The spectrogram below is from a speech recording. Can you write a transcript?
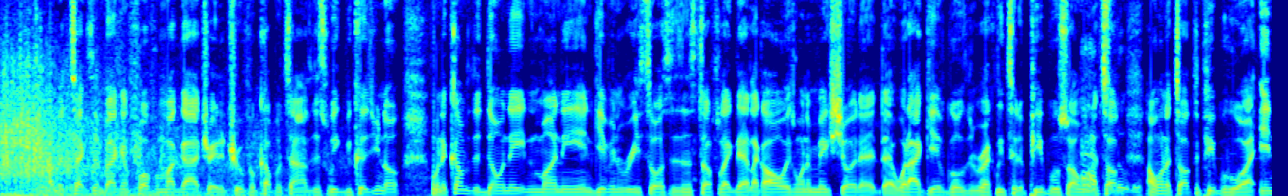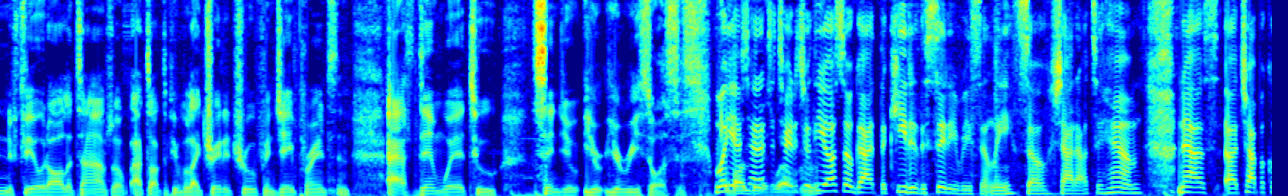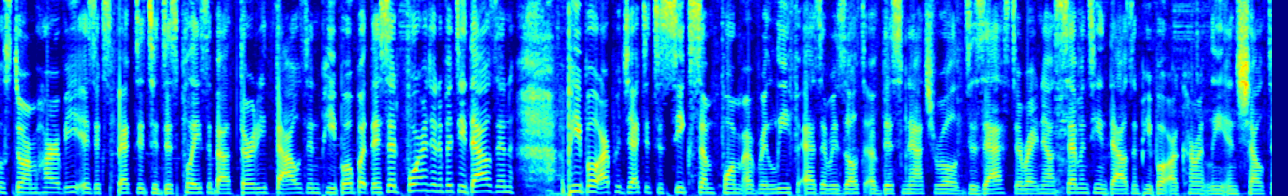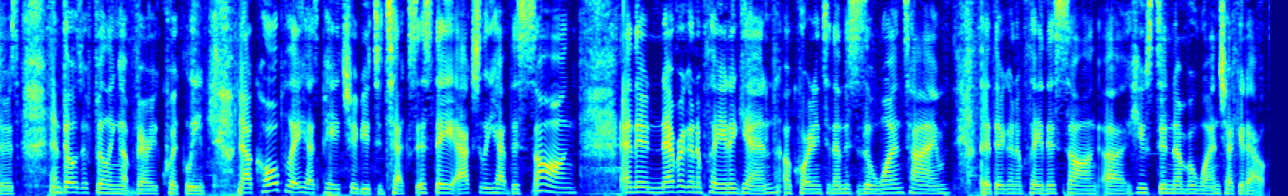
I've been texting back and forth with my guy Trae Tha Truth a couple times this week because you know when it comes to donating money and giving resources and stuff like that, like I always want to make sure that, that what I give goes directly to the people. So I want to talk. I want to talk to people who are in the field all the time. So I talk to people like Trae Tha Truth and J. Prince and ask them where to send your your, your resources. Well, yeah, shout out to well. Trae Tha Truth. He also got the key to the city recently, so shout out to him. Now, uh, Tropical Storm Harvey is expected to displace about 30,000 people, but they said 450,000 people are projected to seek some form of relief as a result of this natural disaster. Right now, 17,000 people are currently in shelters, and those are filling up very quickly. Now, Coldplay has paid tribute to Texas. They actually have this song, and they're never going to play it again, according to them. This is the one time that they're going to play this song. Uh, Houston number one. Check it out.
